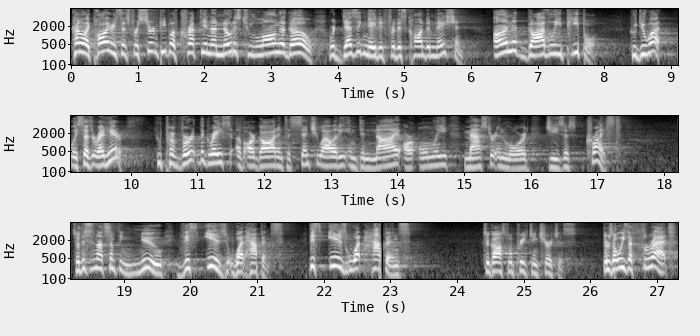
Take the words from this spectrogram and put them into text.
kind of like Paul here, he says, For certain people have crept in unnoticed who long ago were designated for this condemnation. Ungodly people who do what? Well, he says it right here who pervert the grace of our God into sensuality and deny our only Master and Lord, Jesus Christ. So, this is not something new. This is what happens. This is what happens to gospel preaching churches. There's always a threat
